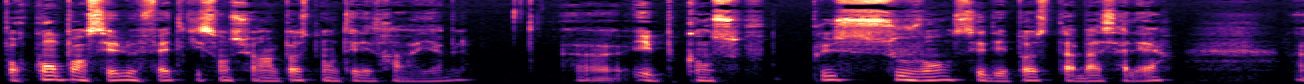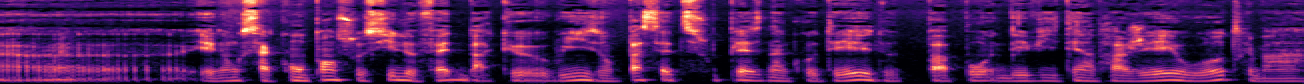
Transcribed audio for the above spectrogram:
pour compenser le fait qu'ils sont sur un poste non télétravaillable. Euh, et qu'en plus souvent c'est des postes à bas salaire. Euh, et donc ça compense aussi le fait bah, que oui, ils n'ont pas cette souplesse d'un côté, de pas d'éviter un trajet ou autre, et ben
